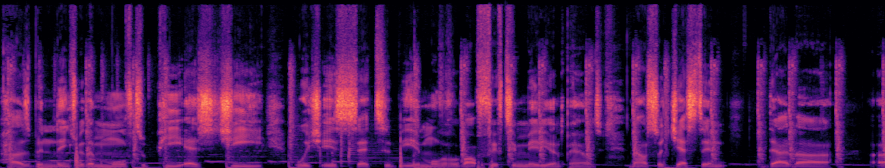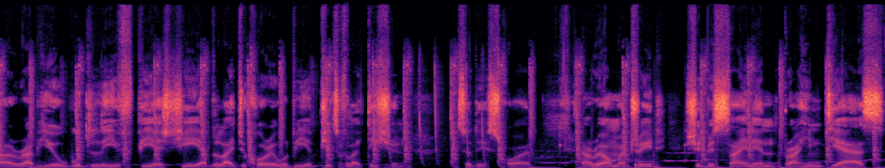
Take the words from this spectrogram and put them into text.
has been linked with a move to PSG, which is said to be a move of about 50 million pounds. Now, suggesting that uh, uh, would leave PSG, Abdoulaye Doucouré would be a beautiful addition to the squad. Now, Real Madrid should be signing Brahim Diaz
